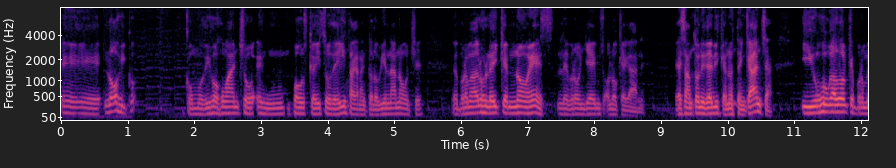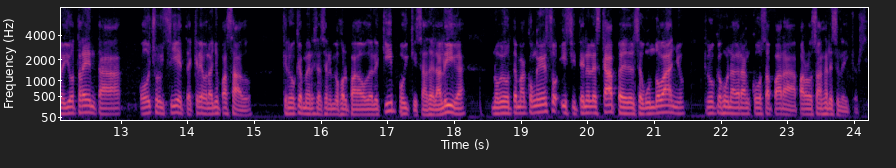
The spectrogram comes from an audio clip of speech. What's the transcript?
eh, lógico, como dijo Juancho en un post que hizo de Instagram, que lo vi en la noche, el problema de los Lakers no es LeBron James o lo que gane, es Anthony Davis que no está en cancha. Y un jugador que promedió 30, 8 y 7, creo, el año pasado, creo que merece ser el mejor pagado del equipo y quizás de la liga. No veo tema con eso. Y si tiene el escape del segundo año, creo que es una gran cosa para, para Los Ángeles Lakers.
